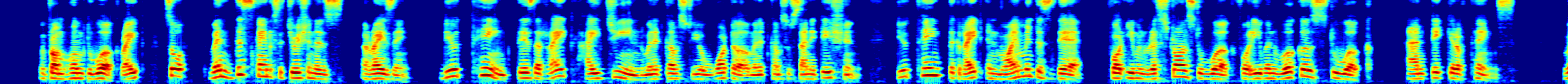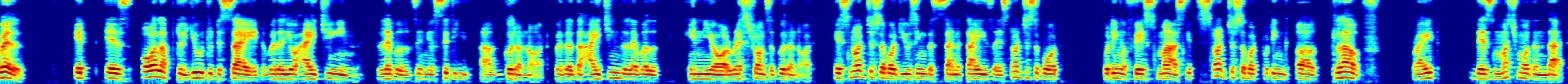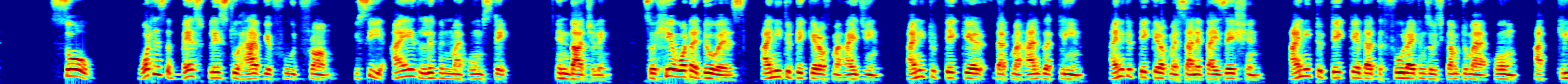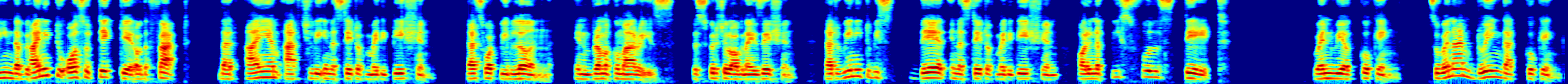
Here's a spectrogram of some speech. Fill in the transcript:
from home to work, right? So, when this kind of situation is arising, do you think there's the right hygiene when it comes to your water, when it comes to sanitation? Do you think the right environment is there for even restaurants to work, for even workers to work and take care of things? Well, it is all up to you to decide whether your hygiene levels in your city are good or not, whether the hygiene level in your restaurants are good or not. It's not just about using the sanitizer, it's not just about putting a face mask, it's not just about putting a glove, right? There's much more than that. So, what is the best place to have your food from? You see, I live in my homestay in Darjeeling. So here what I do is I need to take care of my hygiene. I need to take care that my hands are clean. I need to take care of my sanitization. I need to take care that the food items which come to my home are cleaned up. I need to also take care of the fact that I am actually in a state of meditation. That's what we learn in Brahma Kumaris, the spiritual organization, that we need to be there in a state of meditation or in a peaceful state when we are cooking. So when I'm doing that cooking,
